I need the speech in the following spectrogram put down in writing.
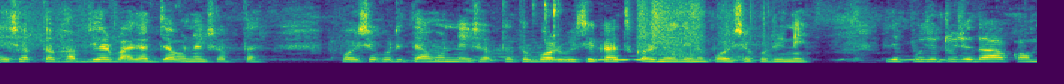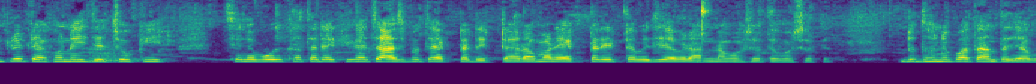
এই সপ্তাহ ভাবছি, আর বাজার যাব না এই সপ্তাহে। পয়সা করি তেমন নেই সপ্তাহ তো বড় বেশি কাজ করে না, এই জন্য পয়সা করি নেই। যে পুজো টুজো দেওয়া কমপ্লিট এখন এই যে চকি ছেলে বই খাতা রেখে গেছে, আসবে তো একটা দেড়টা, আর আমার একটা দেড়টা বেজে যাবে রান্না বসাতে বসাতে। একটু ধনে পাতা আনতে যাব।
